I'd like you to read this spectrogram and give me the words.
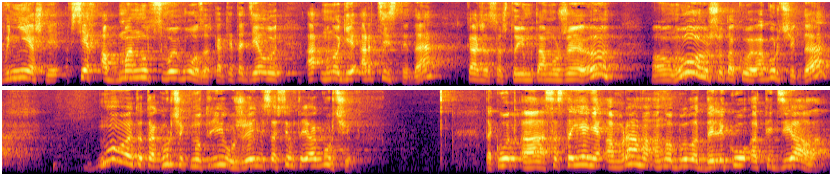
внешне, всех обмануть свой возраст, как это делают а, многие артисты, да? Кажется, что им там уже, э, он, что такое, огурчик, да? Ну, этот огурчик внутри уже не совсем-то и огурчик. Так вот, а состояние Авраама, оно было далеко от идеала.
